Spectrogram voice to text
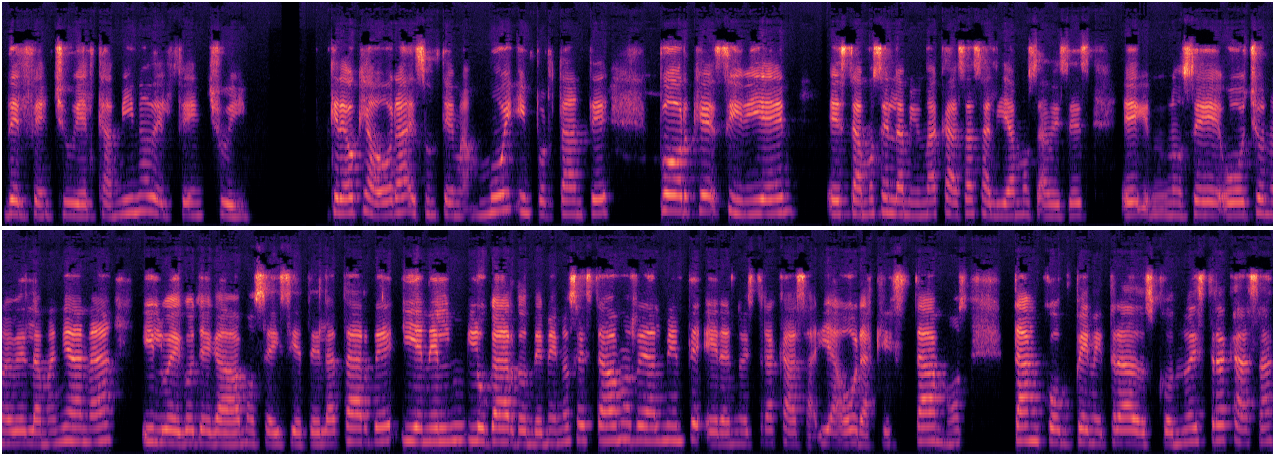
del Feng Shui, el camino del Feng Shui creo que ahora es un tema muy importante porque si bien estamos en la misma casa, salíamos a veces, eh, no sé, 8, 9 de la mañana y luego llegábamos 6, 7 de la tarde y en el lugar donde menos estábamos realmente era en nuestra casa. Y ahora que estamos tan compenetrados con nuestra casa,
